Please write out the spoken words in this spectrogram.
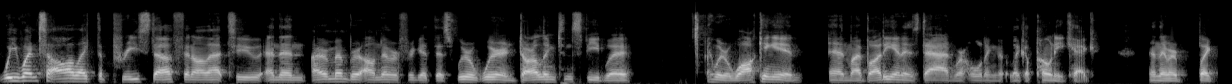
We went to all like the pre stuff and all that too. And then I remember, I'll never forget this. We were we were in Darlington Speedway, and we were walking in, and my buddy and his dad were holding like a pony keg, and they were like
